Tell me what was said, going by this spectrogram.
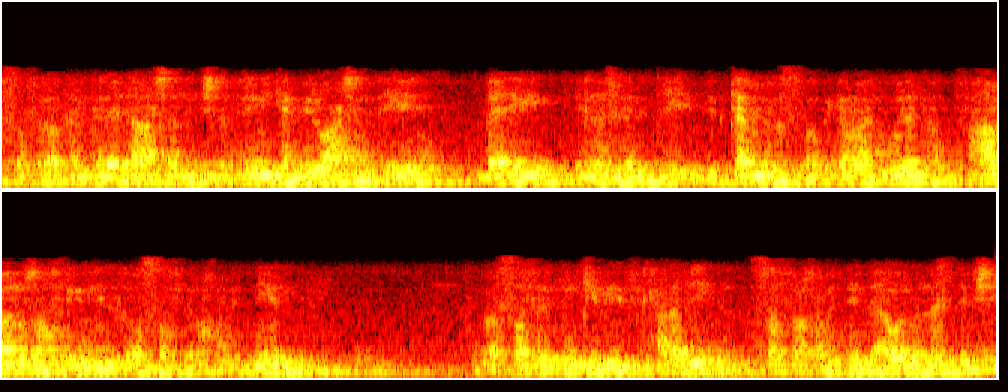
الصف الأول كان ثلاثة عشان مش قادرين يكملوه عشان إيه باقي الناس اللي بت- بتكمل الصلاة الجماعة الأولى تعمل. فعملوا صف جديد اللي هو الصف رقم اثنين يبقى الصف الاثنين كبير. في الحالة دي الصف رقم اثنين ده أول ما الناس تمشي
